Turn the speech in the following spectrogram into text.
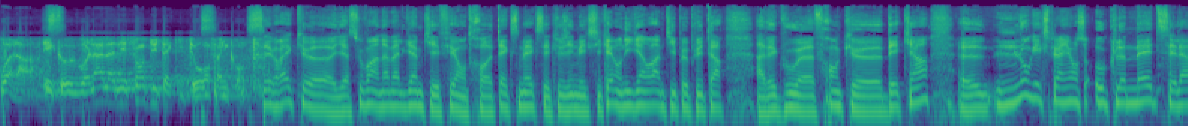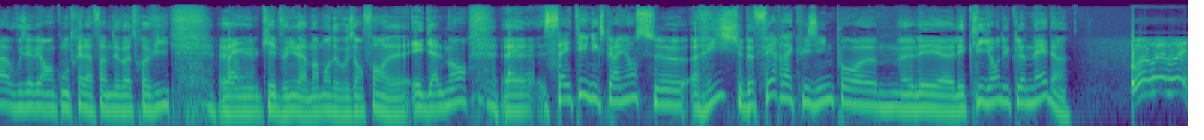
voilà, et que voilà la naissance du taquito en fin de compte. C'est vrai qu'il y a souvent un amalgame qui est fait entre Tex-Mex et cuisine mexicaine. On y viendra un petit peu plus tard avec vous, Franck Béquin une longue expérience au Club Med. C'est là où vous avez rencontré la femme de votre vie, euh, qui est devenue la maman de vos enfants euh, également. Euh, ça a été une expérience riche de faire la cuisine pour les, les clients du Club Med? Ouais, ouais, ouais.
